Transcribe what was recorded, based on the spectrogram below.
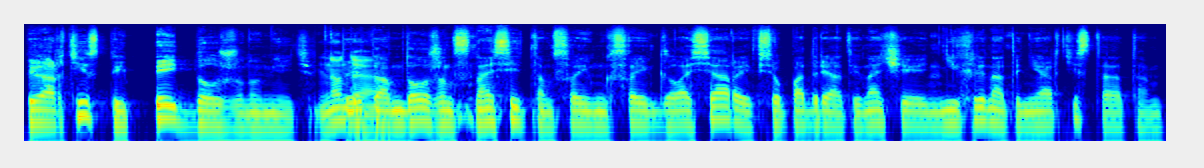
ты артист, ты петь должен уметь. Ну ты да. там должен сносить там своим, свои голосяры и все подряд. Иначе ни хрена ты не артист, а там,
